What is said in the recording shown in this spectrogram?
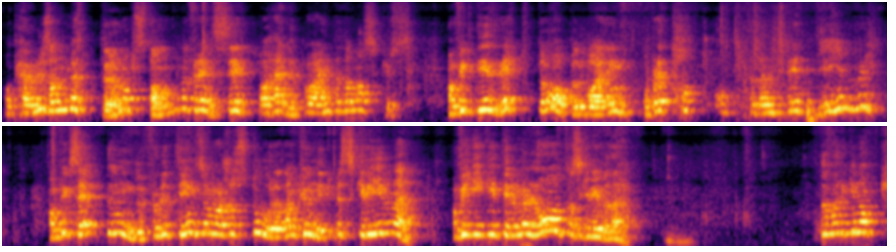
Og Paulus han møtte den oppstandende frelser og herre på veien til Damaskus. Han fikk direkte åpenbaring og ble tatt opp til den tredje himmel. Han fikk se underfulle ting som var så store at han kunne ikke beskrive det. Han fikk ikke til og med lov til å skrive det. Det var ikke nok.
